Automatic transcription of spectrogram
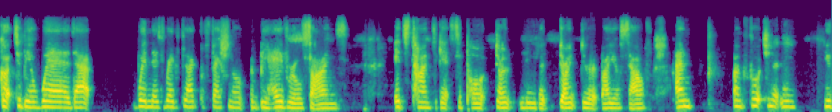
got to be aware that when there's red flag professional behavioral signs, it's time to get support. Don't leave it. Don't do it by yourself. And unfortunately, you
